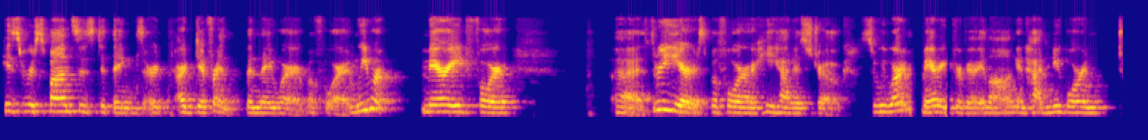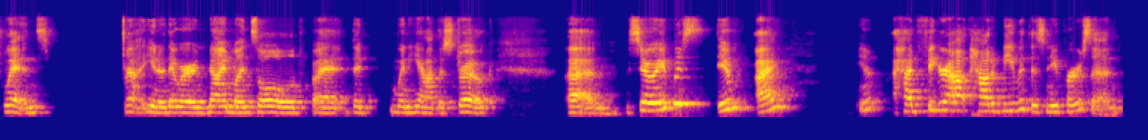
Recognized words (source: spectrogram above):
his responses to things are, are different than they were before. And we were married for uh, three years before he had his stroke. So we weren't married for very long and had newborn twins. Uh, you know they were nine months old but the, when he had the stroke um, so it was it i you know had to figure out how to be with this new person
